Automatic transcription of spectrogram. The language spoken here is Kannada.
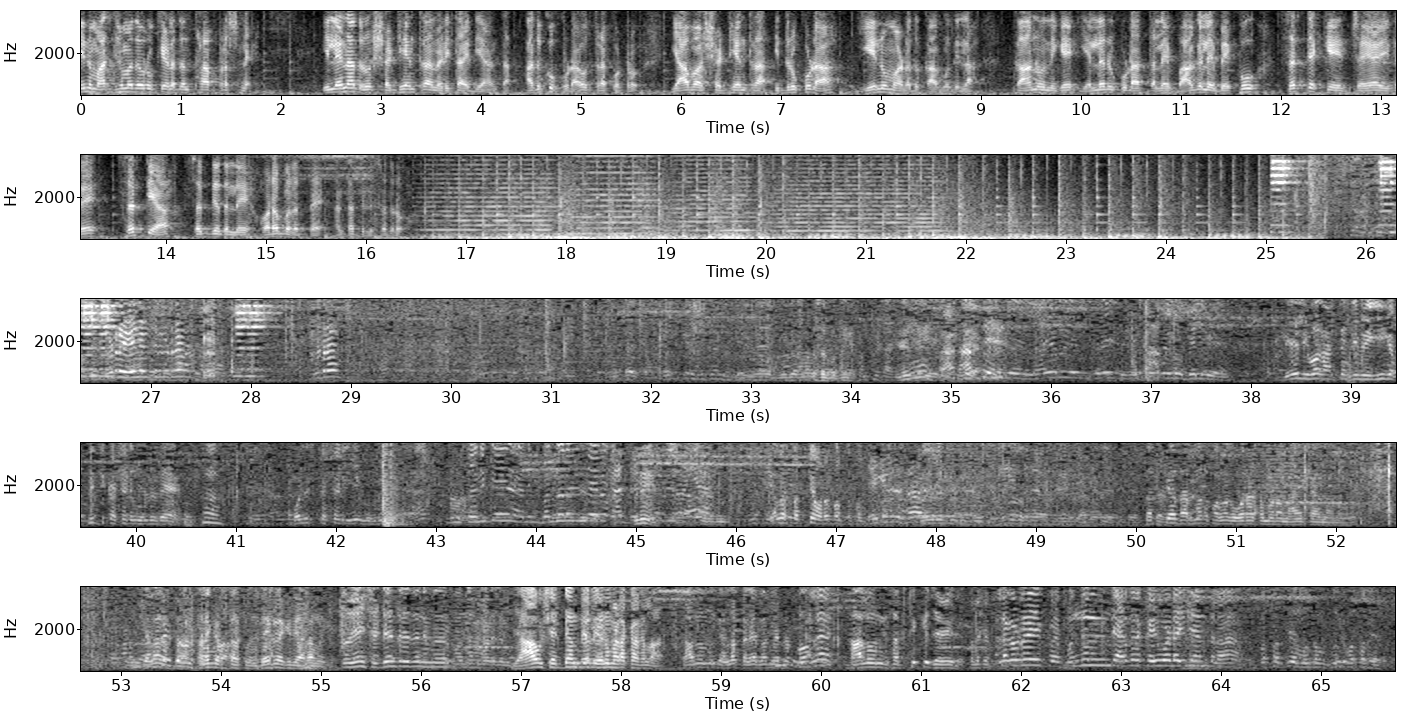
ಇನ್ನು ಮಾಧ್ಯಮದವರು ಕೇಳದಂತಹ ಪ್ರಶ್ನೆ, ಇಲ್ಲೇನಾದರೂ ಷಡ್ಯಂತ್ರ ನಡೀತಾ ಇದೆಯಾ ಅಂತ? ಅದಕ್ಕೂ ಕೂಡ ಉತ್ತರ ಕೊಟ್ಟರು ಯಾವ ಷಡ್ಯಂತ್ರ ಇದ್ರೂ ಕೂಡ ಏನು ಮಾಡೋದಕ್ಕಾಗೋದಿಲ್ಲ. ಕಾನೂನಿಗೆ ಎಲ್ಲರೂ ಕೂಡ ತಲೆ ಬಾಗಲೇಬೇಕು. ಸತ್ಯಕ್ಕೆ ಜಯ ಇದೆ. ಸತ್ಯ ಸದ್ಯದಲ್ಲೇ ಹೊರಬರುತ್ತೆ ಅಂತ ತಿಳಿಸಿದ್ರು. ಹೇಳ್ತೀರಿ ಬೇಲ್ ಇವಾಗ ಆಗ್ತಾ ಇದೀವಿ ಈಗ ಪಿ ಸಿ ಕಸ್ಟಡಿ ಮುಗಿದಿದೆ. ಪೊಲೀಸ್ ಕಸ್ಟಡಿ ಈಗ ಮುಗಿದಿದೆ. ಎಲ್ಲ ಸತ್ಯ ಹೊರಗೆ ಬರ್ತದೆ ಸತ್ಯ ಧರ್ಮದ ಪರವಾಗಿ ಹೋರಾಟ ಮಾಡೋ ನಾಯಕ ನಾನು. ತಲೆ ಕೆಡಿಸ್ಕಾಕ್ಲ ಧೈರ್ಯವಾಗಿರಿ ಆರಾಮಾಗಿ. ಏನ್ ಷಡ್ಯಂತ್ರದಿಂದ ನಿಮ್ಮ ಬಂಧನ ಮಾಡಿದ್ರು ಯಾವ ಶೆಡ್ ಅಂತ ಏನು ಮಾಡೋಕ್ಕಾಗಲ್ಲ. ಕಾನೂನು ಮುಂದೆ ಎಲ್ಲ ತಲೆ ಬಾಗ್ಲೇಬೇಕು ಕಾನೂನಿಗೆ ಸತ್ಯಕ್ಕೆ ಜಯ ಇದೆ ತಲೆ ಬಂಧನದಿಂದ ಯಾರ್ದಾರ ಕೈವಾಡ ಇದೆ ಅಂತಲ್ಲ? ಸತ್ಯ ಮುಂದೆ ಮುಂದೆ ಬರ್ತದೆ ಅದು.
